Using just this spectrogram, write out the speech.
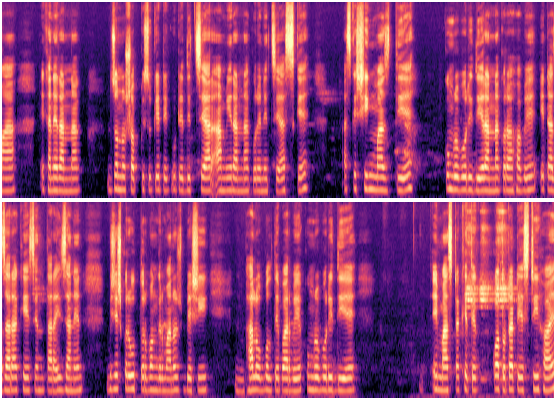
মা এখানে রান্নার জন্য সব কিছু কেটে কুটে দিচ্ছে আর আমি রান্না করে নিচ্ছি আজকে। আজকে শিং মাছ দিয়ে, কুমড়ো বড়ি দিয়ে রান্না করা হবে। এটা যারা খেয়েছেন তারাই জানেন। বিশেষ করে উত্তরবঙ্গের মানুষ বেশি ভালো বলতে পারবে কুমড়ো বড়ি দিয়ে এই মাছটা খেতে কতটা টেস্টি হয়।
